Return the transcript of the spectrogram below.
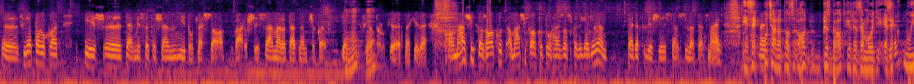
uh, fiatalokat, és természetesen nyitott lesz a városrész számára, tehát nem csak a uh-huh. fiatalok jöhetnek ide. A másik, az alkot, a másik alkotóház az pedig egy olyan település részen született meg. Ezek, mert... bocsánat, az, had, közben hadd kérdezem, hogy ezek Igen? új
